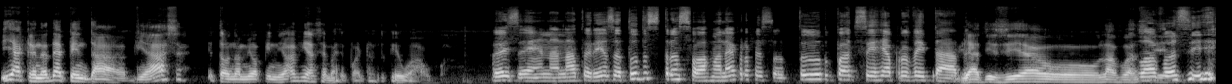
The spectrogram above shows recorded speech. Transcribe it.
e a cana depende da vinhaça, então, na minha opinião, a vinhaça é mais importante do que o álcool. Pois é, na natureza tudo se transforma, né, professor? Tudo pode ser reaproveitado. Já dizia o Lavoisier. Lavoisier.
